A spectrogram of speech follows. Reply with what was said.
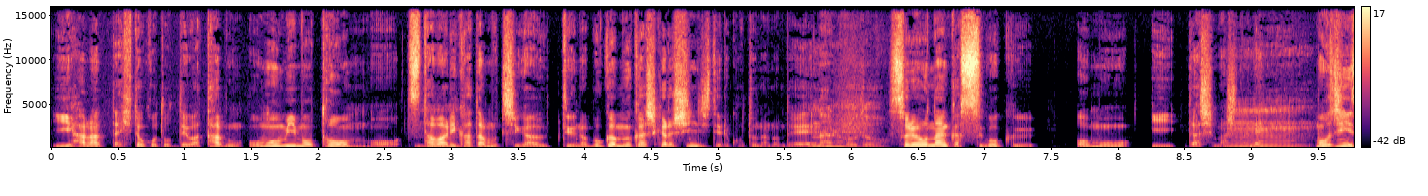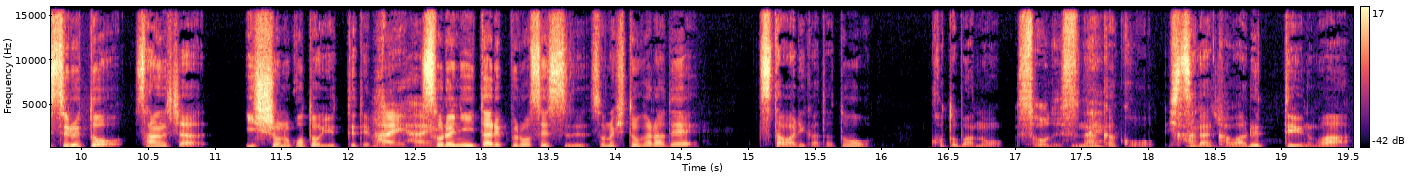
言い放った一言では多分重みもトーンも伝わり方も違うっていうのは僕は昔から信じてることなので、なるほど。それをなんかすごく思い出しましたね。うん文字にすると三者一緒のことを言ってても、はいはいそれに至るプロセス、その人柄で伝わり方と言葉のそうですね。なんかこう質が変わるっていうのは、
